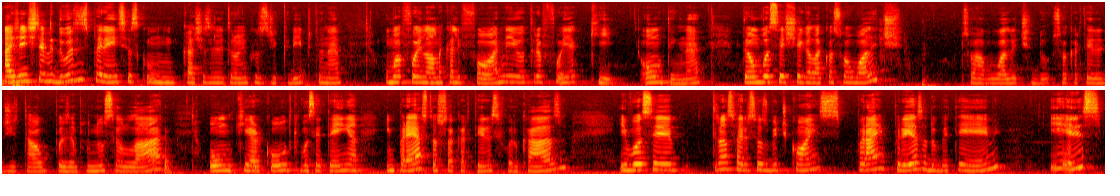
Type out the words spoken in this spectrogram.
A gente teve duas experiências com caixas eletrônicos de cripto, né? Uma foi lá na Califórnia e outra foi aqui, ontem, né? Então você chega lá com a sua wallet, sua wallet, do, sua carteira digital, por exemplo, no celular, ou um QR Code que você tenha impresso da sua carteira, se for o caso, e você transfere seus bitcoins para a empresa do BTM e eles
